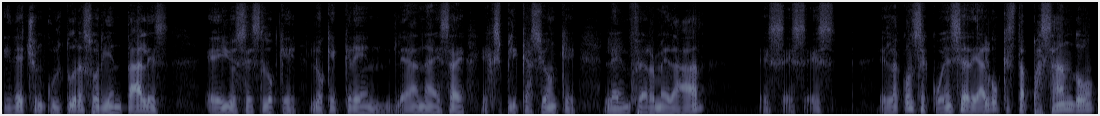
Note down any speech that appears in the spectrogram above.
Y de hecho en culturas orientales ellos es lo que, lo que creen, le dan a esa explicación que la enfermedad es, es, es, es la consecuencia de algo que está pasando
